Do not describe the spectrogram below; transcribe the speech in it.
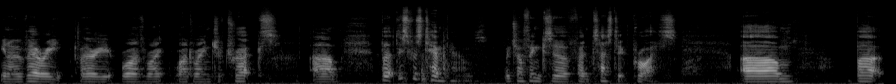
You know, very, very wide, wide range of tracks. Um, but this was ten pounds, which I think is a fantastic price. Um, but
